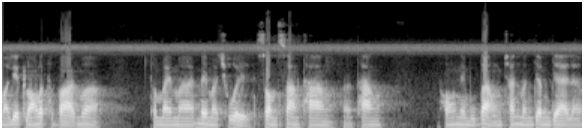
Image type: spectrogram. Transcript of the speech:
มาเรียกร้องรัฐบาลว่าทำไมมาไม่มาช่วยซ่อมสร้างทางทางของในหมู่บ้านของฉันมันย่ำแย่แล้ว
